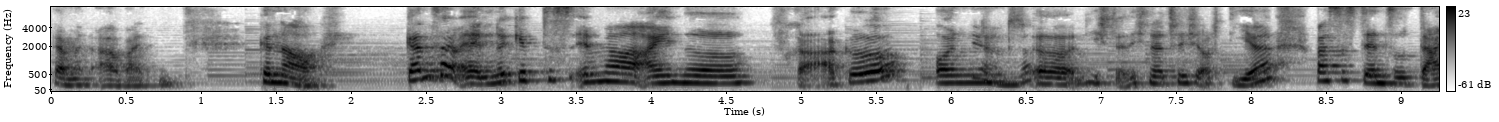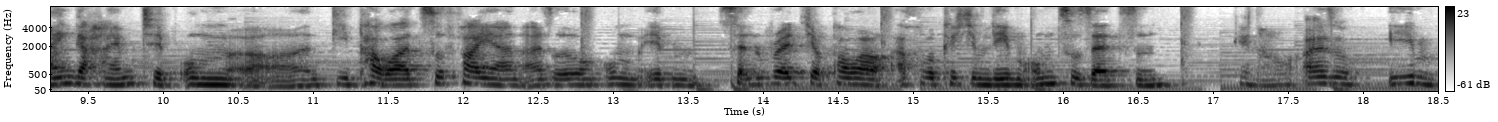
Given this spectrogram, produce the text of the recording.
damit arbeiten. Genau. Ganz am Ende gibt es immer eine Frage und ja. äh, die stelle ich natürlich auch dir. Was ist denn so dein Geheimtipp, um äh, die Power zu feiern, also um eben Celebrate Your Power auch wirklich im Leben umzusetzen? Genau, also eben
